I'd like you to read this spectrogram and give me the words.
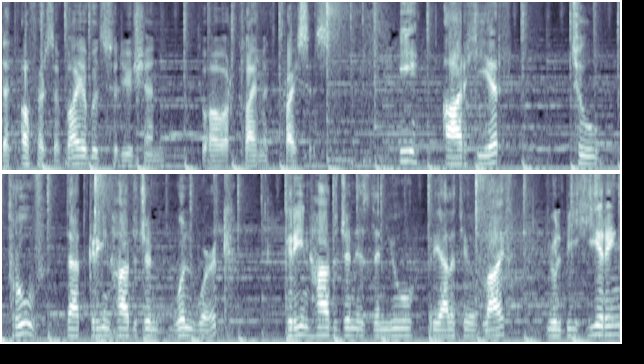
that offers a viable solution to our climate crisis. We are here to prove that green hydrogen will work. Green hydrogen is the new reality of life. You will be hearing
